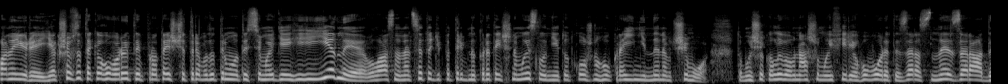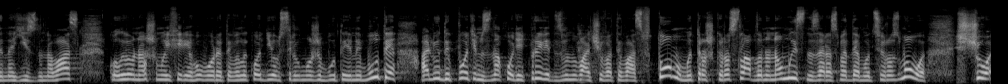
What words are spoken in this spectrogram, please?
Пане Юрію, якщо все таки говорити про те, що треба дотримуватися медіагігієни, власне на це тоді потрібно критичне мислення, і тут кожного в країні не навчимо. Тому що коли ви в нашому ефірі говорите зараз не заради наїзду на вас, коли ви в нашому ефірі говорите, великодній обстріл може бути і не бути, а люди потім знаходять привід звинувачувати вас в тому. Ми трошки розслаблено навмисно зараз ведемо цю розмову. Що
